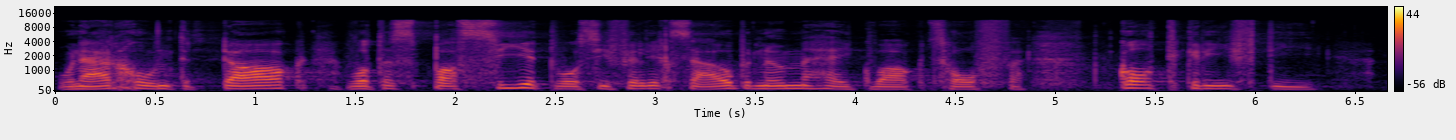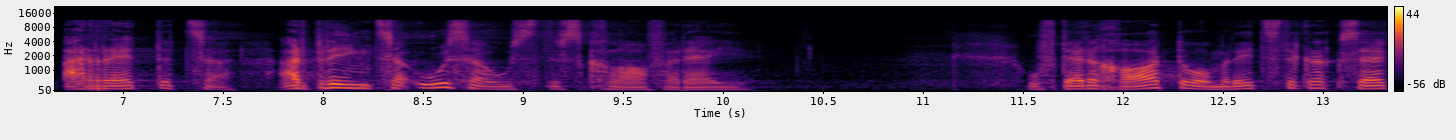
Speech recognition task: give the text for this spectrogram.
Und dann kommt der Tag, wo das passiert, wo sie vielleicht selber nicht mehr haben gewagt zu hoffen. Gott greift ein. Er rettet sie. Er bringt sie raus aus der Sklaverei. Auf dieser Karte, die wir jetzt gerade sehen,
